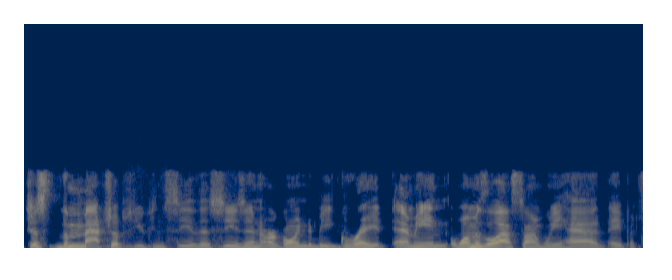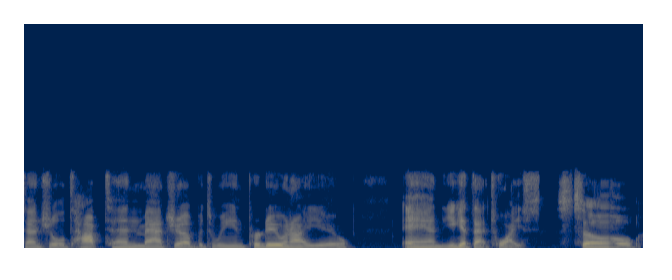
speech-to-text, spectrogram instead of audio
just the matchups you can see this season are going to be great. I mean, when was the last time we had a potential top ten matchup between Purdue and IU? And you get that twice. So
